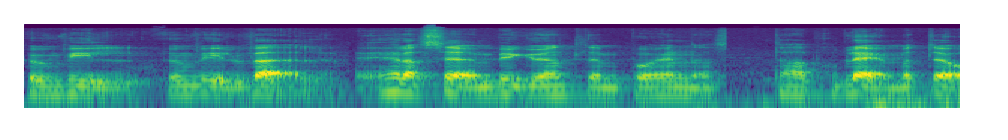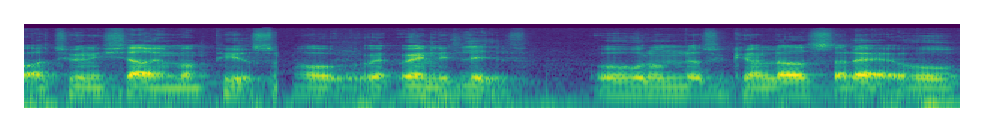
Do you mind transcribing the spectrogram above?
hon, vill, hon vill väl. Hela serien bygger egentligen på hennes, det här problemet då att hon är kär i en vampyr som har oändligt liv. Och hur de då ska kunna lösa det och hur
